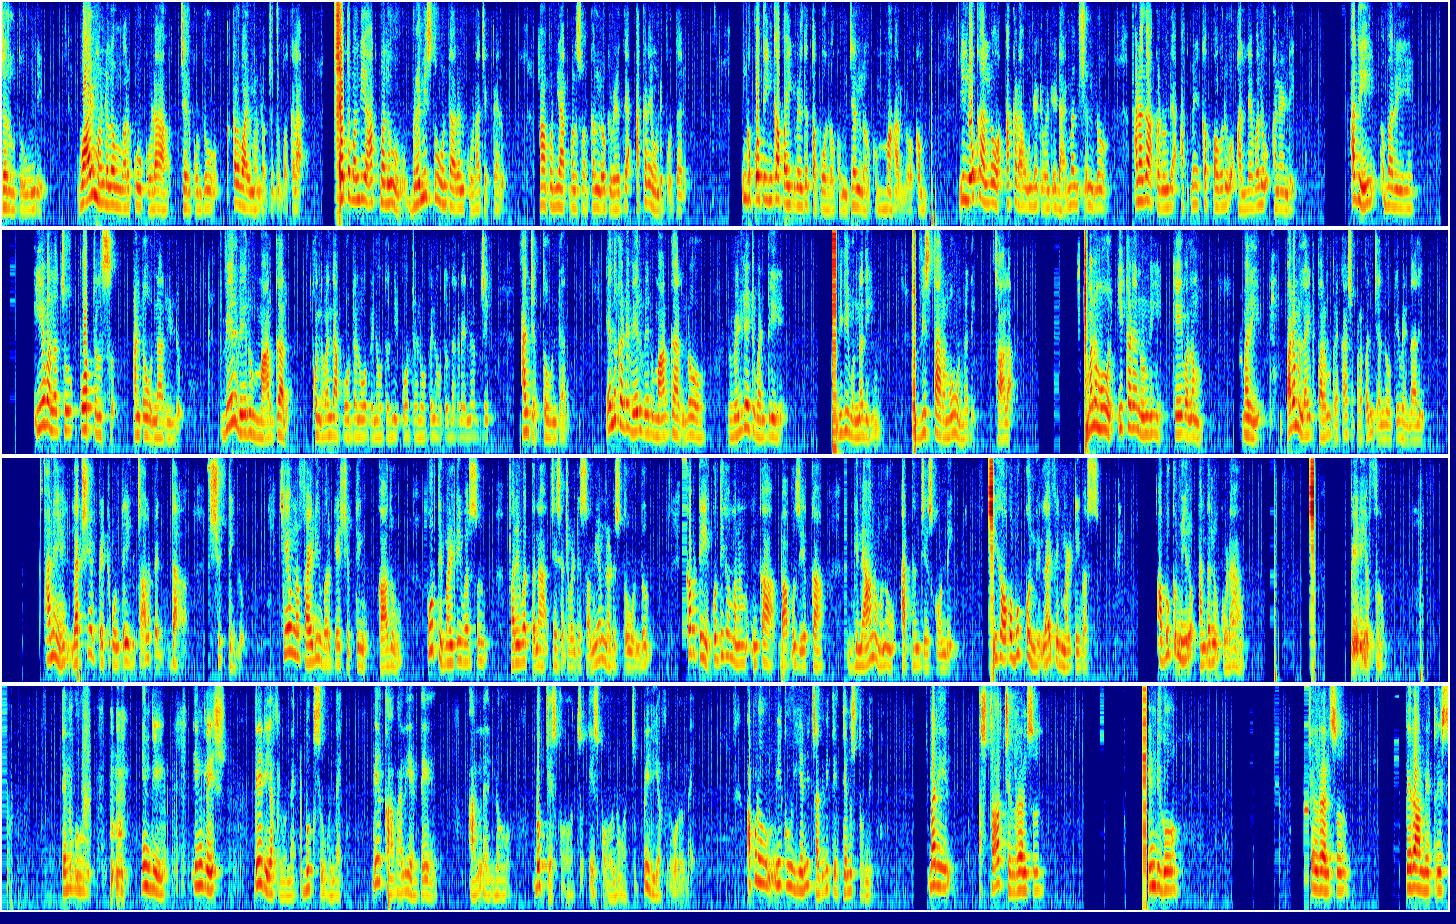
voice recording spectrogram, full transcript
జరుగుతూ ఉంది. వాయుమండలం వరకు కూడా చేరుకుంటూ అక్కడ వాయుమండలం చుట్టుపక్కల కొంతమంది ఆత్మలు భ్రమిస్తూ ఉంటారని కూడా చెప్పారు. ఆ పుణ్యాత్మల స్వర్గంలోకి వెళితే అక్కడే ఉండిపోతారు. ఇంకపోతే ఇంకా పైకి వెళ్తే తపోలోకం జన్లోకం మహర్లోకం ఈ లోకాల్లో అక్కడ ఉండేటువంటి డైమెన్షన్లు అనగా అక్కడ ఉండే ఆత్మ యొక్క పవరు ఆ లెవెలు అనండి. అది మరి ఏమనొచ్చు పోర్టల్స్ అంటూ ఉన్నారు వీళ్ళు. వేరు వేరు మార్గాలు. కొంతమంది ఆ పోర్టల్ ఓపెన్ అవుతుంది పోర్టల్ ఓపెన్ అవుతుంది అక్కడ ఎనర్జీ అని చెప్తూ ఉంటారు. ఎందుకంటే వేరు వేరు మార్గాల్లో వెళ్ళేటువంటి విధి ఉన్నది విస్తారము ఉన్నది చాలా. మనము ఇక్కడ నుండి కేవలం మరి పరం లైట్ పరం ప్రకాశ ప్రపంచంలోకి వెళ్ళాలి అనే లక్ష్యం పెట్టుకుంటే ఇది చాలా పెద్ద షిఫ్టింగ్ కేవలం ఫైవ్ డీ వరకే షిఫ్టింగ్ కాదు. పూర్తి మల్టీవర్సు పరివర్తన చేసేటువంటి సమయం నడుస్తూ ఉండు కాబట్టి కొద్దిగా మనం ఇంకా బాపూజీ యొక్క జ్ఞానమును అర్థం చేసుకోండి. ఇక ఒక బుక్ ఉంది లైఫ్ ఇన్ మల్టీవర్స్ ఆ బుక్ మీరు అందరూ కూడా పీడిఎఫ్ తెలుగు హిందీ ఇంగ్లీష్ పీడిఎఫ్లు ఉన్నాయి బుక్స్ ఉన్నాయి. మీరు కావాలి అంటే ఆన్లైన్లో బుక్ చేసుకోవచ్చు తీసుకోవచ్చు పీడిఎఫ్లు కూడా ఉన్నాయి. అప్పుడు మీకు ఇవన్నీ చదివితే తెలుస్తుంది. మరి స్టార్ చిల్డ్రన్స్ ఇండిగో చిల్డ్రన్స్ పిరామెట్రిస్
